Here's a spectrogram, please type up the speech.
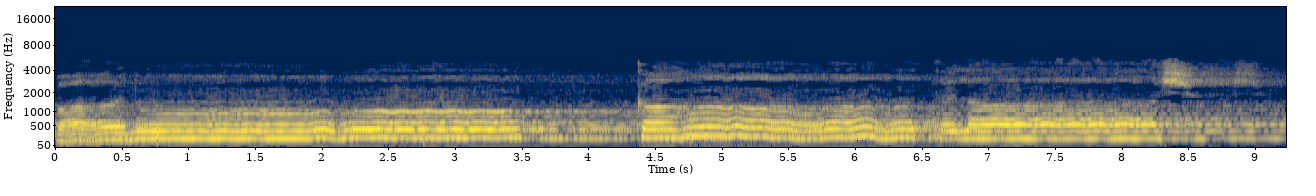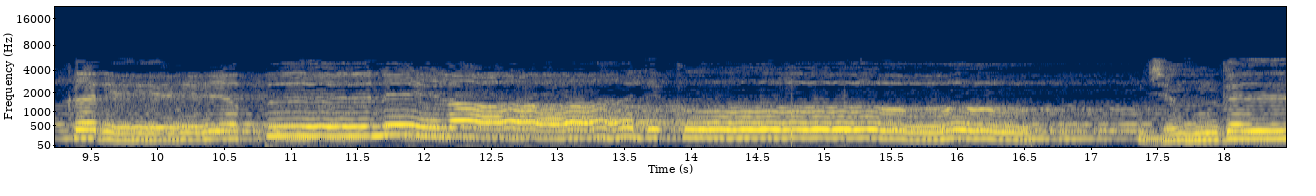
بانو کہاں تلاش کرے اپنے لال کو جنگل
